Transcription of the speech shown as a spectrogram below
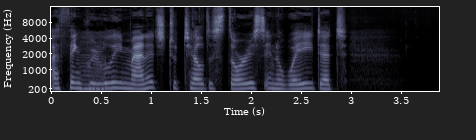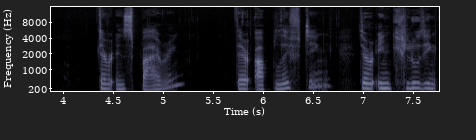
I think Mm. we really managed to tell the stories in a way that they're inspiring, they're uplifting, they're including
